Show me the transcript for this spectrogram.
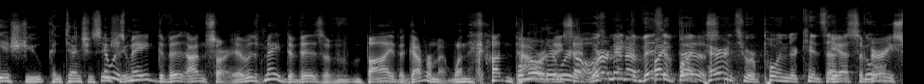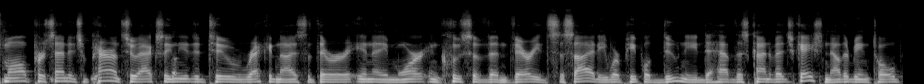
issue, contentious issue. It was made divi- I'm sorry. It was made divisive by the government when they got in Well, no, power. they were- said no, it was we're made divisive by this." parents who are pulling their kids out Yes, of a very small percentage of parents who actually needed to recognize that they were in a more inclusive and varied society where people do need to have this kind of education. Now they're being told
